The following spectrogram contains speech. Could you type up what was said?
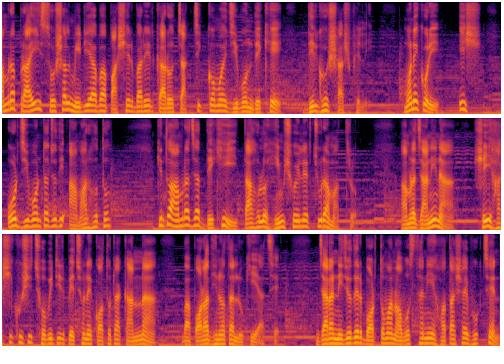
আমরা প্রায়ই সোশ্যাল মিডিয়া বা পাশের বাড়ির কারও চাকচিক্যময় জীবন দেখে দীর্ঘশ্বাস ফেলি। মনে করি, ইস, ওর জীবনটা যদি আমার হতো? কিন্তু আমরা যা দেখি তা হলো হিমশৈলের চূড়া মাত্র। আমরা জানি না সেই হাসি খুশি ছবিটির পেছনে কতটা কান্না বা পরাধীনতা লুকিয়ে আছে। যারা নিজেদের বর্তমান অবস্থা নিয়ে হতাশায় ভুগছেন,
